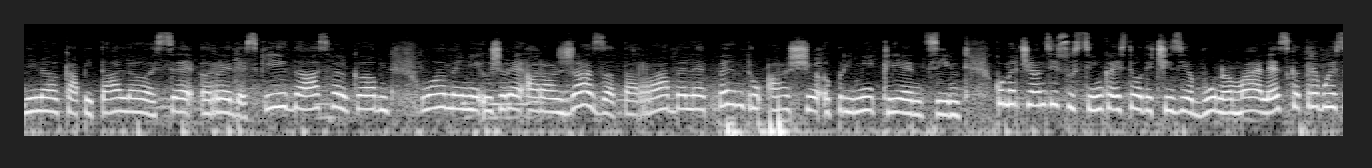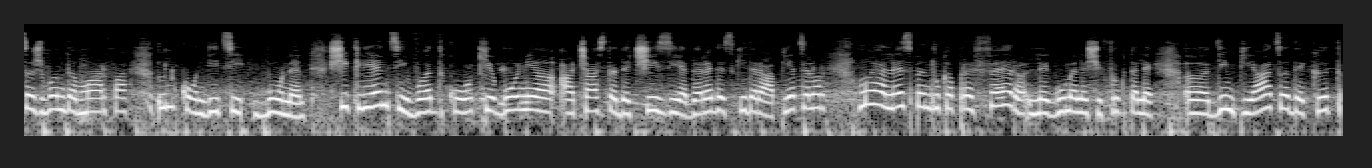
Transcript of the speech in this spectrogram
din capitală se redeschid, astfel că oamenii își rearanjează tarabele pentru a-și primi clienții. Comercianții susțin că este o decizie bună, mai ales că trebuie să-și vândă marfa în condiții bune. Și clienții văd cu ochi buni această decizie de redeschidere a piețelor, mai ales pentru că preferă legumele și fructele uh, din piață decât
